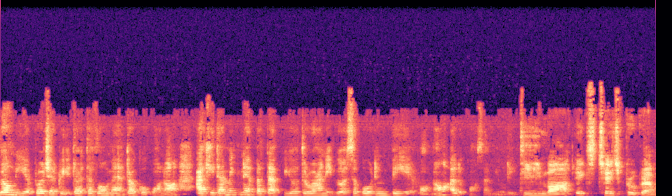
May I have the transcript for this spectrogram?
လုပ်နေတဲ့ project တွေအတွက် development အတွက်ကိုပေါ့နော် academic နဲ့ပတ်သက်ပြီးတော့သူတို့ကနေပြီးတော့ supporting ပေးရပေါ့နော်အဲ့လိုပုံစံမျိုးလေးဒီမှာ exchange program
